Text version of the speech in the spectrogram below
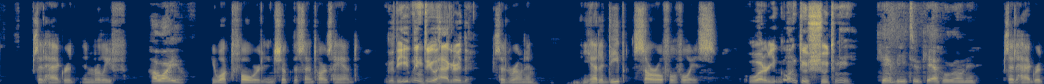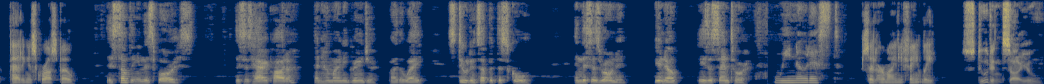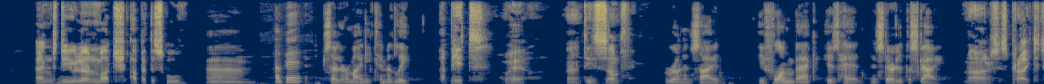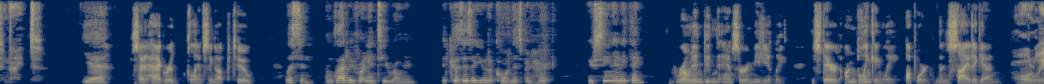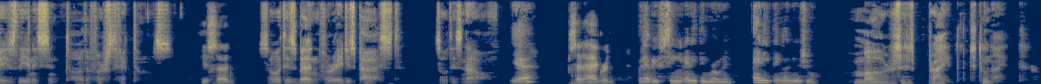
said Hagrid in relief. How are you? He walked forward and shook the centaur's hand. Good evening to you, Hagrid, said Ronan. He had a deep, sorrowful voice. Were you going to shoot me? Can't be too careful, Ronan, said Hagrid, patting his crossbow. There's something in this forest. This is Harry Potter and Hermione Granger, by the way, students up at the school. And this is Ronan. You know, he's a centaur. We noticed, said Hermione faintly. Students, are you? And do you learn much up at the school? Um. A bit, said Hermione timidly. A bit? Well, that is something. Ronan sighed. He flung back his head and stared at the sky. Mars is bright tonight. Yeah, said Hagrid, glancing up too. Listen, I'm glad we've run into you, Ronan, because there's a unicorn that's been hurt. You seen anything? Ronan didn't answer immediately. He stared unblinkingly upward, then sighed again. Always the innocent are the first victims, he said. So it has been for ages past. So it is now. Yeah? said Hagrid. But have you seen anything, Ronan? Anything unusual? Mars is bright tonight,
